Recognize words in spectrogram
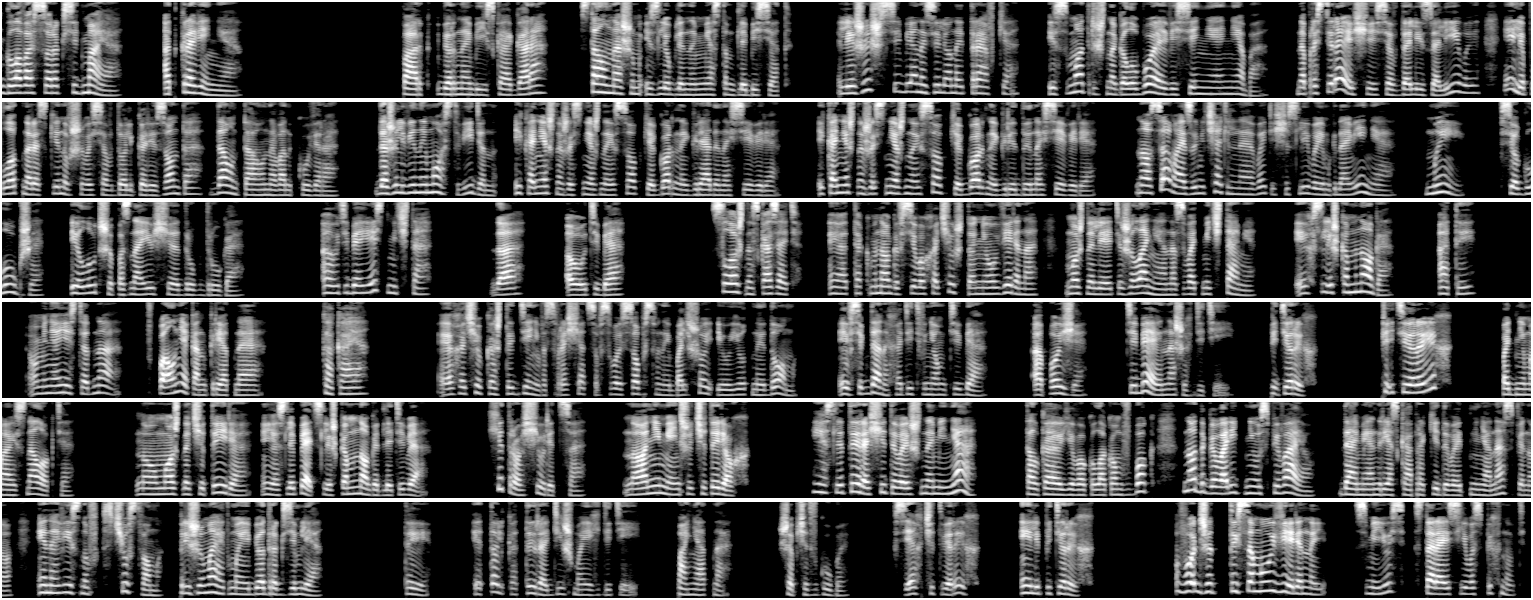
Глава 47. Откровение. Парк Бернебийская гора стал нашим излюбленным местом для бесед. Лежишь себе на зеленой травке и смотришь на голубое весеннее небо, на простирающиеся вдали заливы или плотно раскинувшегося вдоль горизонта даунтауна Ванкувера. Даже львиный мост виден, и, конечно же, снежные сопки горной гряды на севере — и, конечно же, снежные сопки горной гряды на севере. Но самое замечательное в эти счастливые мгновения — мы, все глубже и лучше познающие друг друга. «А у тебя есть мечта?» «Да. А у тебя?» «Сложно сказать. Я так много всего хочу, что не уверена, можно ли эти желания назвать мечтами. Их слишком много. А ты?» «У меня есть одна, Вполне конкретная. Какая? Я хочу каждый день возвращаться в свой собственный большой и уютный дом и всегда находить в нем тебя, а позже — тебя и наших детей. Пятерых. Пятерых? Поднимаюсь на локте. Ну, можно четыре, если пять слишком много для тебя. Хитро щурится. Но не меньше четырех. Если ты рассчитываешь на меня, Толкаю его кулаком в бок, но договорить не успеваю. Дамиан резко опрокидывает меня на спину и, нависнув с чувством, прижимает мои бедра к земле. «Ты, и только ты родишь моих детей. Понятно?» — шепчет в губы. «Всех четверых или пятерых?» «Вот же ты самоуверенный!» — смеюсь, стараясь его спихнуть.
